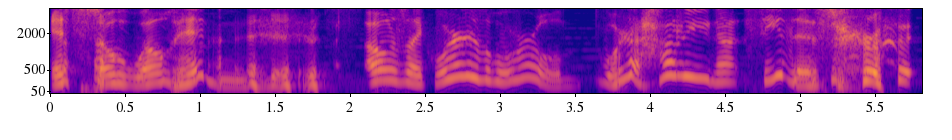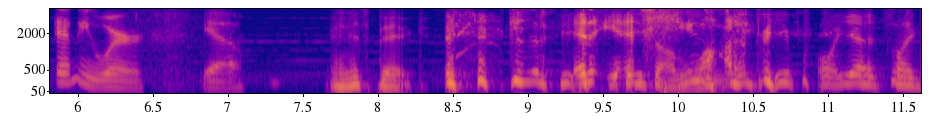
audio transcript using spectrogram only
It's so well hidden. I was like, where in the world? Where? How do you not see this anywhere? Yeah. and it's big because it, it it's seats a lot of people. Yeah, it's like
